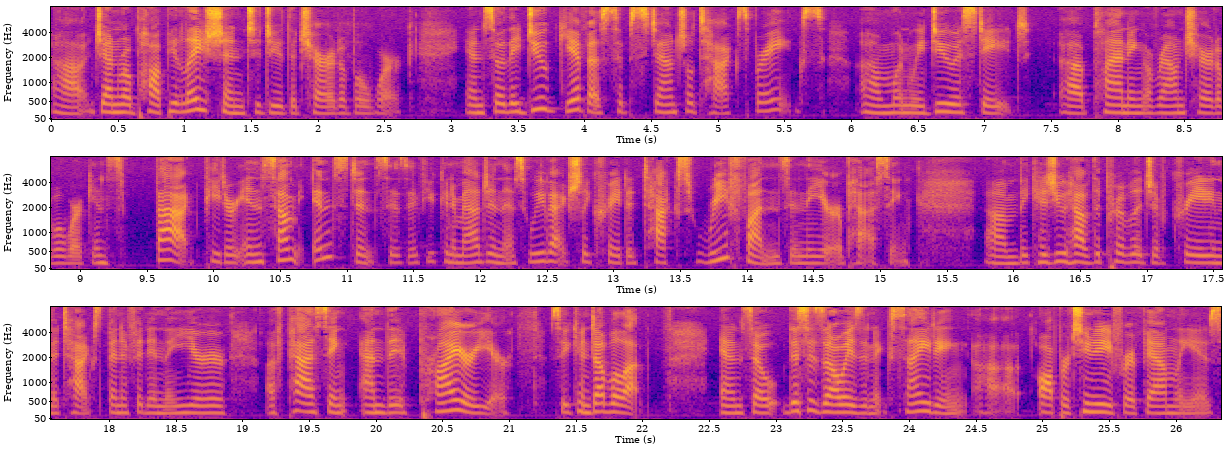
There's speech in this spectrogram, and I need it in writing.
uh, general population to do the charitable work. And so they do give us substantial tax breaks um, when we do estate uh, planning around charitable work. In fact, Peter, in some instances, if you can imagine this, we've actually created tax refunds in the year of passing um, because you have the privilege of creating the tax benefit in the year of passing and the prior year. So you can double up. And so this is always an exciting uh, opportunity for a family is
